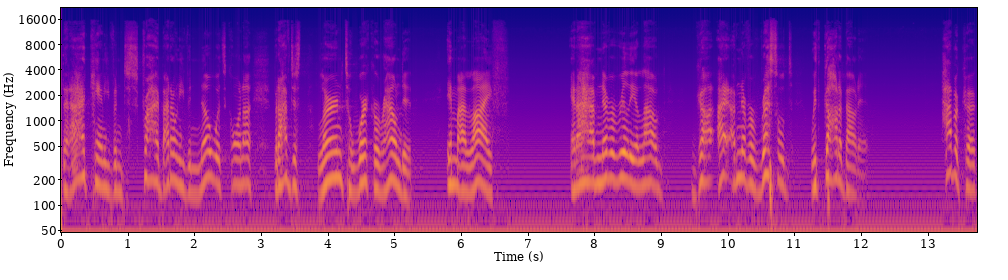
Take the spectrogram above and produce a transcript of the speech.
that I can't even describe. I don't even know what's going on, but I've just learned to work around it in my life. And I have never really allowed God, I, have never wrestled with God about it. Habakkuk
